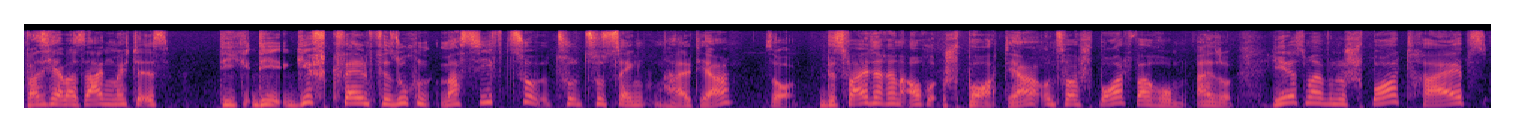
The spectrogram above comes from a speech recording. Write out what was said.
Was ich aber sagen möchte ist, die, die Giftquellen versuchen massiv zu, zu, zu senken halt, ja. So, des Weiteren auch Sport, ja. Und zwar Sport, warum? Also, jedes Mal, wenn du Sport treibst,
